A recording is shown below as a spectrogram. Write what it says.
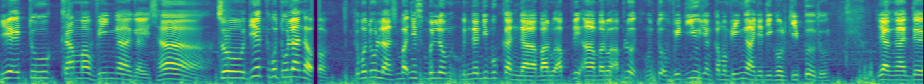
Iaitu Kamavinga guys. Ha. So dia kebetulan tau. Kebetulan sebabnya sebelum benda ni bukan dah baru update uh, baru upload untuk video yang Kamavinga jadi goalkeeper tu yang ada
